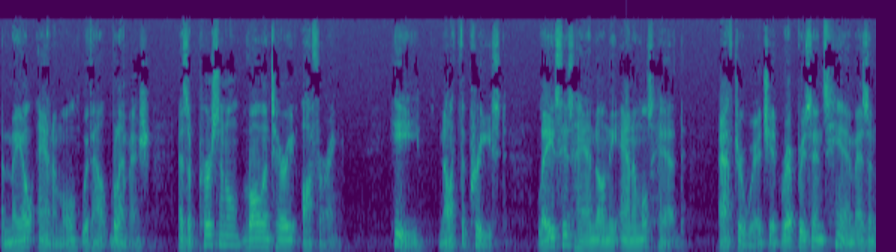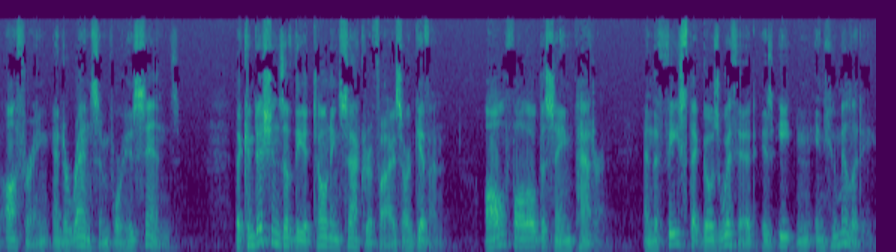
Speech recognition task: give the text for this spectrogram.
a male animal without blemish, as a personal voluntary offering. He, not the priest, lays his hand on the animal's head, after which it represents him as an offering and a ransom for his sins. The conditions of the atoning sacrifice are given. All follow the same pattern, and the feast that goes with it is eaten in humility,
